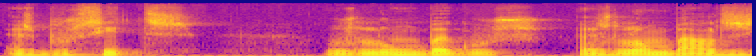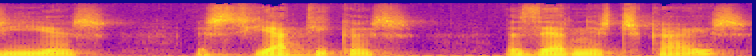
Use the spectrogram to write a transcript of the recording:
as bursites, os lúmbagos, as lombalgias, as ciáticas, as hérnias discais,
